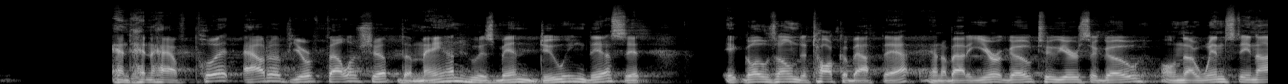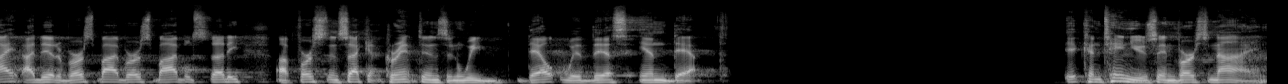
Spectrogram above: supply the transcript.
and have put out of your fellowship the man who has been doing this? It it goes on to talk about that. And about a year ago, two years ago, on a Wednesday night, I did a verse by verse Bible study of 1st and 2nd Corinthians, and we dealt with this in depth. It continues in verse 9.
